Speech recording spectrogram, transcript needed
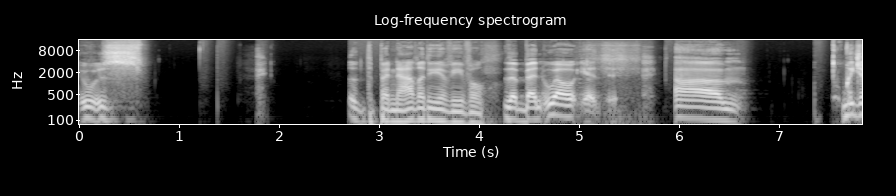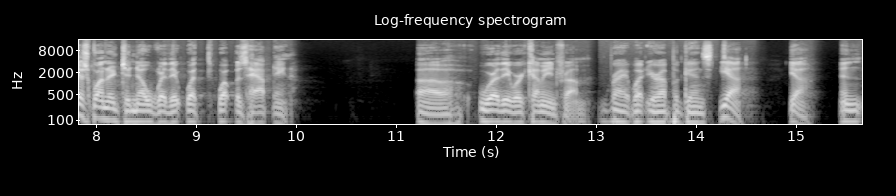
it was the banality of evil? the, ben, well, it, um, we just wanted to know where they, what, what was happening, uh, where they were coming from. Right, what you're up against. Yeah, yeah. And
